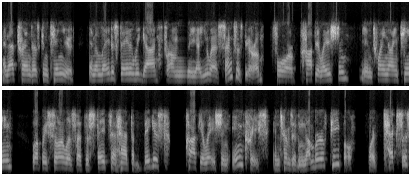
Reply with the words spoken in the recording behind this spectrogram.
And that trend has continued. In the latest data we got from the U.S. Uh, Census Bureau for population in 2019, what we saw was that the states that had the biggest population increase in terms of number of people were Texas,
